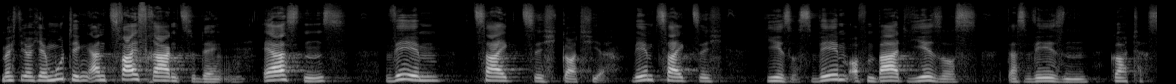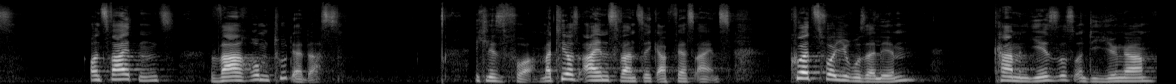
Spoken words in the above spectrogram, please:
möchte ich euch ermutigen, an zwei Fragen zu denken. Erstens, wem zeigt sich Gott hier? Wem zeigt sich Jesus? Wem offenbart Jesus das Wesen Gottes? Und zweitens, warum tut er das? Ich lese vor. Matthäus 21 ab Vers 1. Kurz vor Jerusalem kamen Jesus und die Jünger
